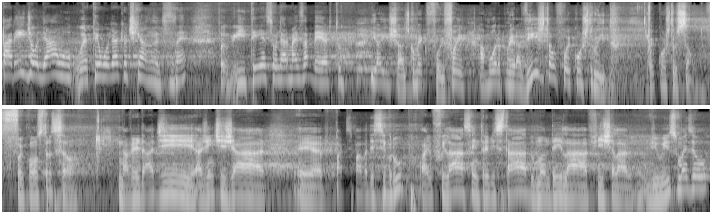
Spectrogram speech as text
parei de olhar, ter o olhar que eu tinha antes, né? E ter esse olhar mais aberto. E aí, Charles, como é que foi? Foi amor à primeira vista ou foi construído? Foi construção? Foi construção. Na verdade, a gente já é, participava desse grupo. Aí eu fui lá ser entrevistado, mandei lá a ficha, ela viu isso, mas eu,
